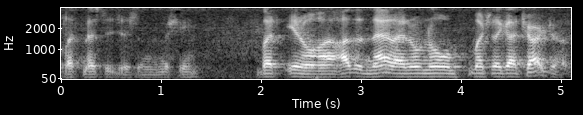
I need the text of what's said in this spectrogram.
Left messages in the machine, but you know, other than that, I don't know much I got charge of.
